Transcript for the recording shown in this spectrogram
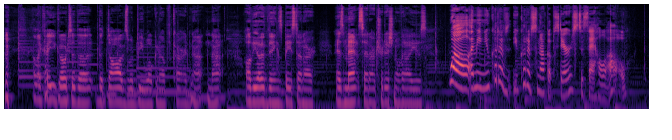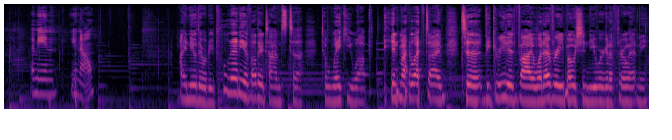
I like how you go to the the dogs would be woken up card, not not all the other things based on our, as Matt said, our traditional values. Well, I mean, you could have you could have snuck upstairs to say hello. I mean, you know. I knew there would be plenty of other times to to wake you up in my lifetime to be greeted by whatever emotion you were gonna throw at me.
